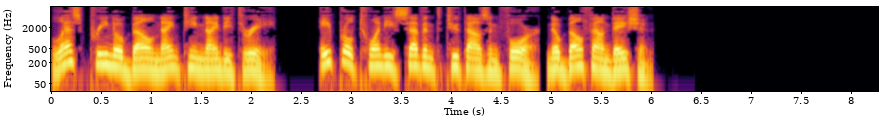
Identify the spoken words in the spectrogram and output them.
Les Prix Nobel 1993. April 27, 2004, Nobel Foundation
